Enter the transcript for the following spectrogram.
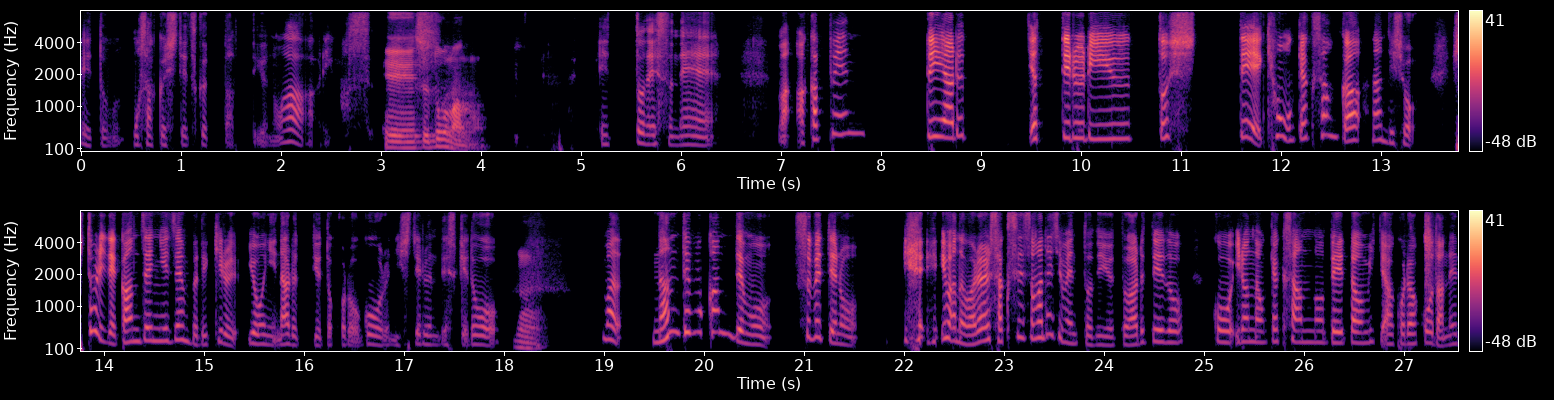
えー、と模索して作ったっていうのはあります。えー、それどうなんの？えっとですね、まあ、赤ペンでやるやってる理由として、基本お客さんが何でしょう、一人で完全に全部できるようになるっていうところをゴールにしてるんですけど、うん。まあ、何でもかんでも全ての 今の我々サクセスマネジメントで言うとある程度こういろんなお客さんのデータを見てあこれはこうだねっ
